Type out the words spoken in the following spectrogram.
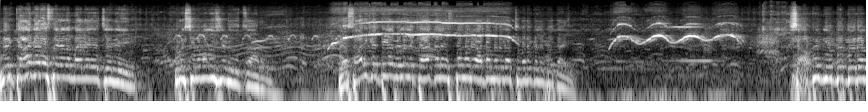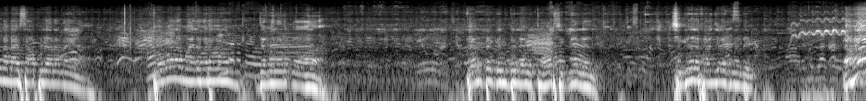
మీరు కేకలేస్తే కదా మళ్ళీ వచ్చేది. ఇప్పుడు సినిమా చూసినట్టు చూస్తారు. ఒకసారి గట్టిగా వెళ్ళి కేకలేస్తే మరి ఆటోమేటిక్గా చివరికి వెళ్ళిపోతాయి షాపుకి ఇప్పుడు దూరంగా ఉన్నాయి షాపులు ఏడన్నాయా పోవాలా మైలవరం జమ్మలవరం పోవాలా గంట గంట లేదు టవర్ సిగ్నల్ లేదు సిగ్నల్ పని చేస్తున్నది ఆహా!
